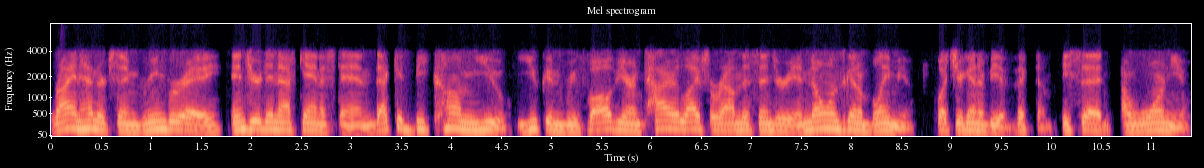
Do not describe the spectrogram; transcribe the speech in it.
Ryan Hendrickson, Green Beret, injured in Afghanistan. That could become you. You can revolve your entire life around this injury and no one's going to blame you but you're going to be a victim. He said, I warn you.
